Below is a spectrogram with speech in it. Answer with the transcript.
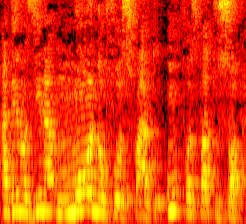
adenosina monofosfato, um fosfato só.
